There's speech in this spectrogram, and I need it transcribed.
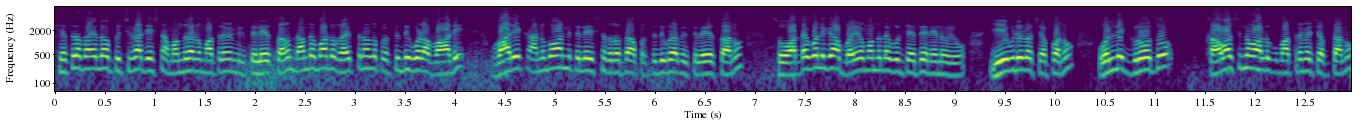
క్షేత్రస్థాయిలో పిచ్చిగా చేసిన మందులను మాత్రమే మీకు తెలియజేస్తాను. దాంతోపాటు రైతులలో ప్రతిదీ కూడా వాడి వారి యొక్క అనుభవాన్ని తెలియజేసిన తర్వాత ప్రతిదీ కూడా మీకు తెలియజేస్తాను. సో అడ్డగోలిగా బయో మందుల గురించి అయితే నేను ఏ వీడియోలో చెప్పను. ఓన్లీ గ్రోత్ కావాల్సిన వాళ్ళకు మాత్రమే చెప్తాను.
